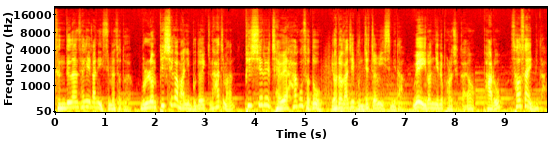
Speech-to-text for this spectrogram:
든든한 세계관이 있으면서도요. 물론 PC가 많이 묻어있긴 하지만 PC를 제외하고서도 여러 가지 문제점이 있습니다. 왜 이런 일이 벌어질까요? 바로 서사입니다.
